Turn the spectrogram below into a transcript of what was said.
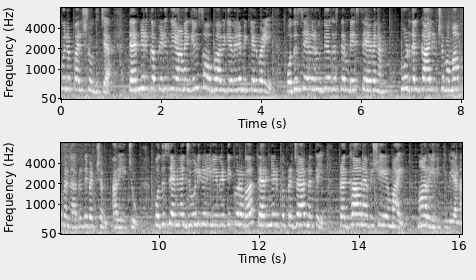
പുനഃപരിശോധിച്ച് തെരഞ്ഞെടുക്കപ്പെടുകയാണെങ്കിൽ സ്വാഭാവിക വിരമിക്കൽ വഴി പൊതുസേവന ഉദ്യോഗസ്ഥരുടെ സേവനം കൂടുതൽ കാര്യക്ഷമമാക്കുമെന്ന് പ്രതിപക്ഷം അറിയിച്ചു. പൊതുസേവന ജോലികളിലെ വെട്ടിക്കുറവ് തെരഞ്ഞെടുപ്പ് പ്രചാരണത്തിൽ പ്രധാന വിഷയമായി മാറിയിരിക്കുകയാണ്.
